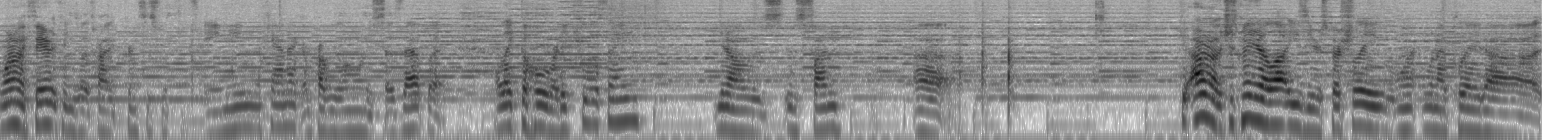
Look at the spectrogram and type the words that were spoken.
one of my favorite things about Twilight Princess with its aiming mechanic, I'm probably the only one who says that, but I like the whole reticule thing. You know, it was, it was fun. Uh, I don't know, it just made it a lot easier, especially when, when I played uh,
